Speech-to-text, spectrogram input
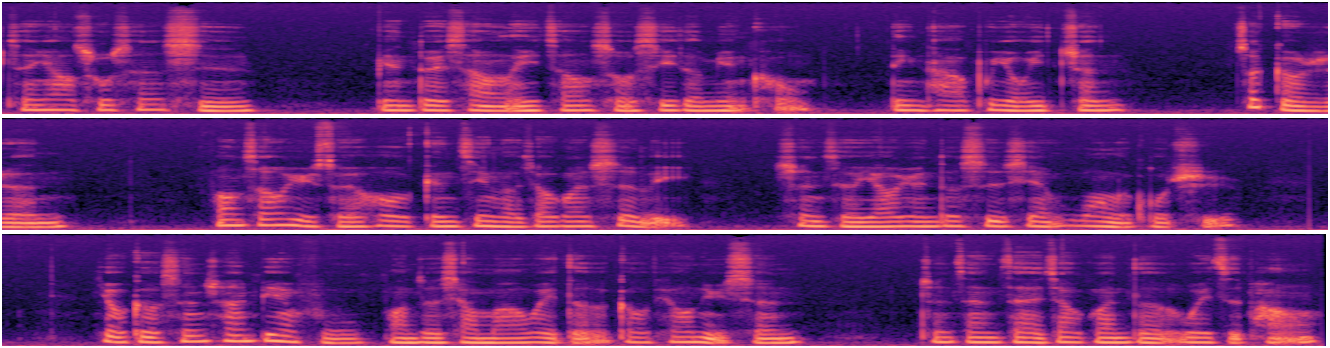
正要出声时，便对上了一张熟悉的面孔，令他不由一怔。这个人。方昭宇随后跟进了教官室里，顺着遥远的视线望了过去，有个身穿便服、绑着小马尾的高挑女生，正站在教官的位置旁，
